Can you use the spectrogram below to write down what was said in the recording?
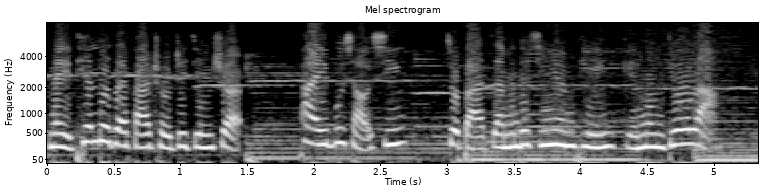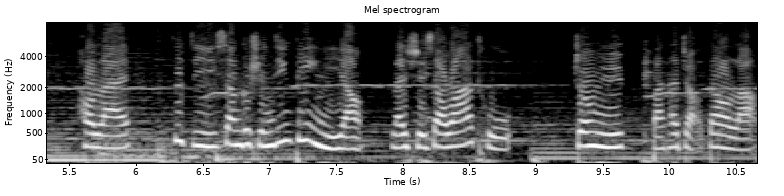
每天都在发愁这件事儿。怕一不小心就把咱们的心愿瓶给弄丢了，后来自己像个神经病一样来学校挖土，终于把它找到了，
